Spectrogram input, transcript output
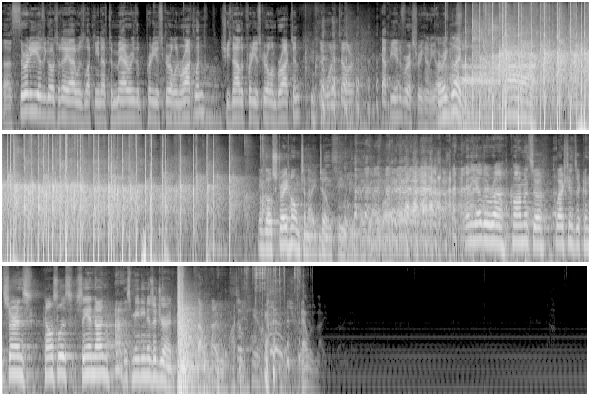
uh, uh, 30 years ago today, I was lucky enough to marry the prettiest girl in Rockland. She's now the prettiest girl in Brockton. I want to tell her, happy anniversary, honey. Very good. And go straight home tonight, too. Any other uh, comments or questions or concerns? Councilors, seeing none, this meeting is adjourned. So cute.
